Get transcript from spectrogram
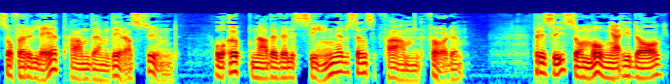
så förlät han dem deras synd och öppnade välsignelsens famn för dem. Precis som många idag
